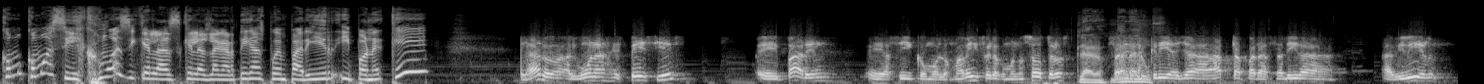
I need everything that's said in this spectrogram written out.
¿cómo, ¿cómo así? ¿Cómo así que las, que las lagartijas pueden parir y poner... ¿Qué? Claro, algunas especies eh, paren eh, así como los mamíferos, como nosotros. Claro, dan a las luz. crías ya aptas para salir a, a vivir,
